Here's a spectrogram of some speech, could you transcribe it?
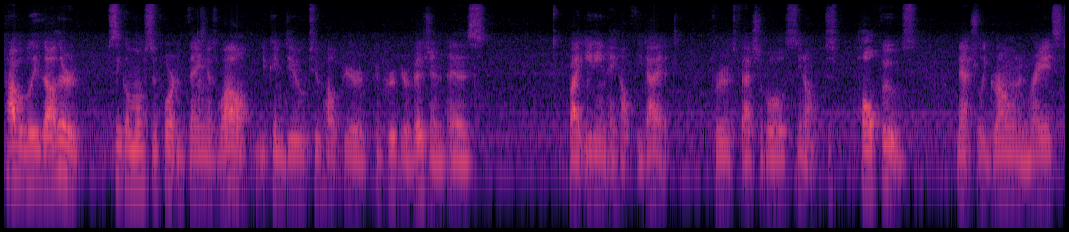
probably the other single most important thing as well you can do to help your improve your vision is by eating a healthy diet. Fruits, vegetables, you know, just whole foods, naturally grown and raised.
